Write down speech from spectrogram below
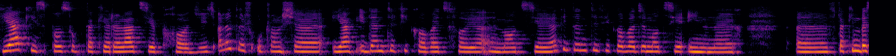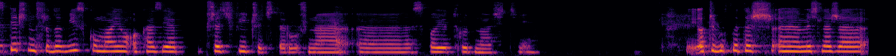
w jaki sposób takie relacje wchodzić, ale też uczą się, jak identyfikować swoje emocje, jak identyfikować emocje innych. E, w takim bezpiecznym środowisku mają okazję przećwiczyć te różne e, swoje trudności. I oczywiście też myślę, że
